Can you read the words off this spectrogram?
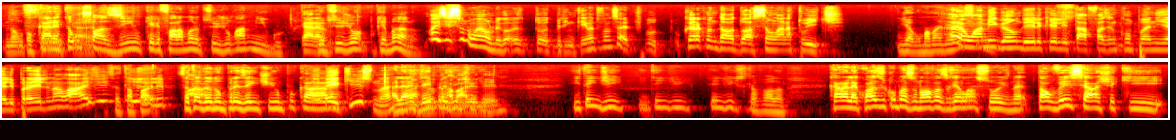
Não o sei, cara é tão cara. sozinho que ele fala, mano, eu preciso de um amigo. Cara- eu preciso de um. Porque, mano, Mas isso não é um negócio. Eu tô, brinquei, mas tô falando sério. Tipo, o cara quando dá uma doação lá na Twitch. de alguma maneira. É um sim. amigão dele que ele tá fazendo companhia ali pra ele na live. Você tá, pa- ele você tá dando um presentinho pro É cara. meio que isso, não é? Aliás, dei trabalho dele. Entendi, entendi, entendi o que você tá falando. Caralho, é quase como as novas relações, né? Talvez você ache que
